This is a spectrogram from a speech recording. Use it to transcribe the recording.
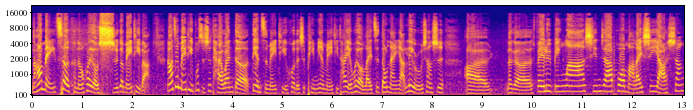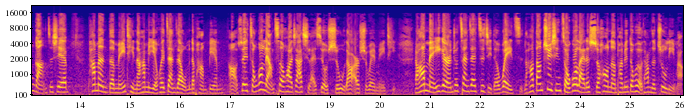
然后每一侧可能会有十个媒体吧。然后这媒体不只是台湾的电子媒体或者是平面媒体，它也会有来自东南亚，例如像是啊。那个菲律宾啦、新加坡、马来西亚、香港这些。他们的媒体呢，他们也会站在我们的旁边啊，所以总共两侧的话加起来是有十五到二十位媒体，然后每一个人就站在自己的位置，然后当巨星走过来的时候呢，旁边都会有他们的助理嘛，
